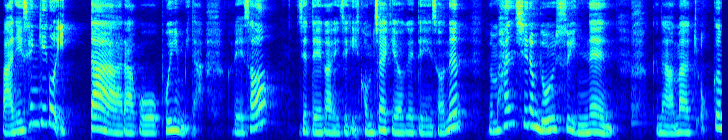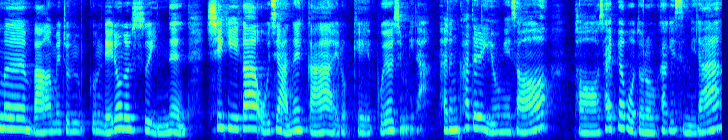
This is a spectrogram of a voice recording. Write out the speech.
많이 생기고 있다라고 보입니다. 그래서 이제 내가 이제 이 검찰 개혁에 대해서는 좀 한시름 놓을 수 있는 그나마 조금은 마음을 조금 내려놓을 수 있는 시기가 오지 않을까 이렇게 보여집니다. 다른 카드를 이용해서 더 살펴보도록 하겠습니다.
